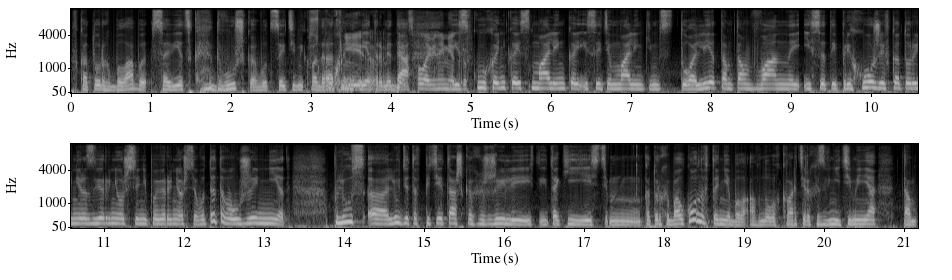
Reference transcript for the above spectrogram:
в которых была бы советская двушка вот с этими квадратными э, метрами. Да. пять с половиной И метров. с кухонькой, с маленькой, и с этим маленьким с туалетом там в ванной, и с этой прихожей, в которой не развернешься, не повернешься. Вот этого уже нет. Плюс э, люди-то в пятиэтажках жили, и, и такие есть, м, которых и балконов-то не было, а в новых квартирах, извините меня, там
